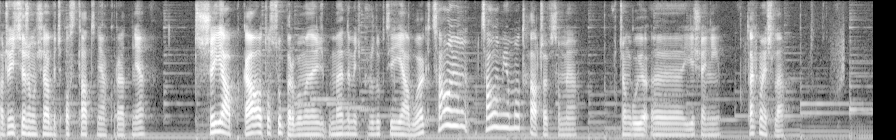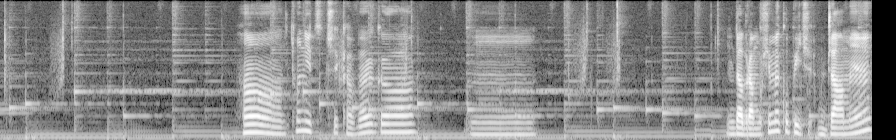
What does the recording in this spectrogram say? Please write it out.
Oczywiście, że musiała być ostatnia akurat, nie? Trzy jabłka, o to super, bo będę, będę mieć produkcję jabłek. Całą, całą ją odhaczę w sumie w ciągu e, jesieni. Tak myślę. O, tu nic ciekawego. Mm. Dobra, musimy kupić dżamy.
